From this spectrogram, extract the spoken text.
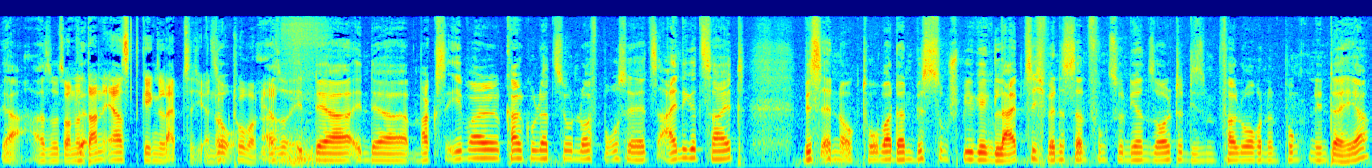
Ja, also sondern dann erst gegen Leipzig Ende so, Oktober wieder. Also in der in der Max Eberl Kalkulation läuft Borussia jetzt einige Zeit bis Ende Oktober dann bis zum Spiel gegen Leipzig, wenn es dann funktionieren sollte, diesen verlorenen Punkten hinterher.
